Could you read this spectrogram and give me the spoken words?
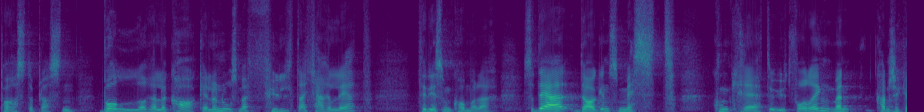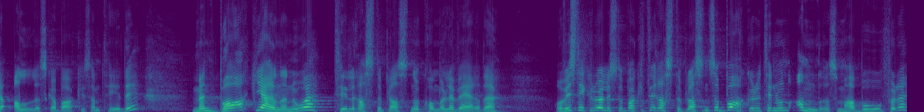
på rasteplassen. Boller eller kake eller noe som er fylt av kjærlighet til de som kommer der. Så Det er dagens mest konkrete utfordring. Men Kanskje ikke alle skal bake samtidig. Men bak gjerne noe til rasteplassen og kom og lever det. Og Hvis ikke du har lyst til å bake til rasteplassen, så baker du til noen andre som har behov for det.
